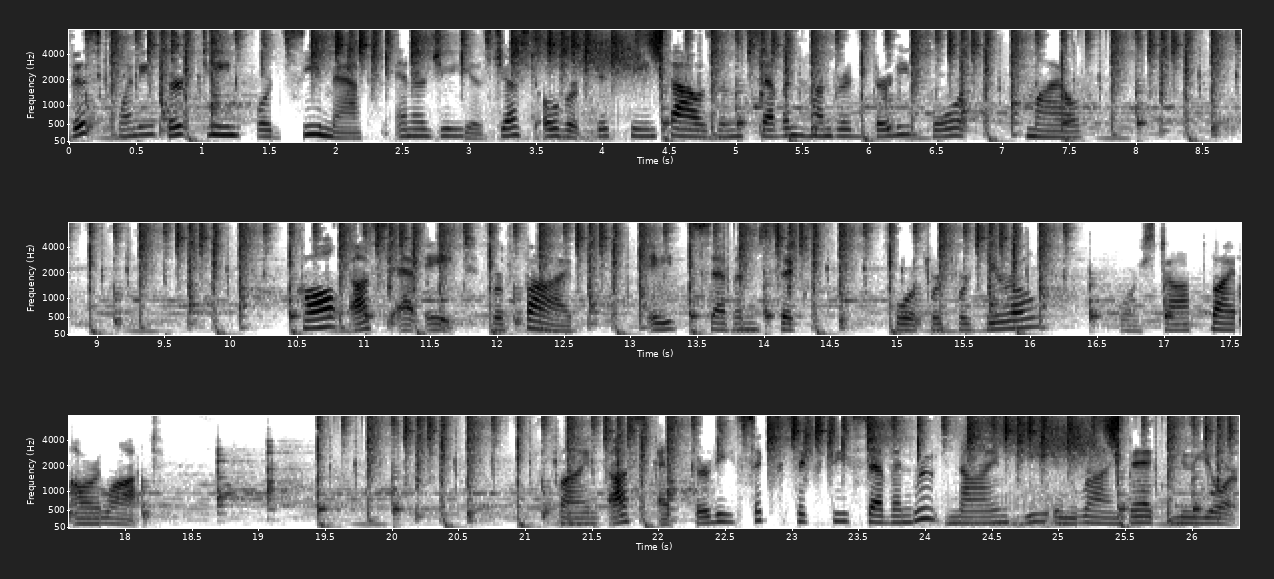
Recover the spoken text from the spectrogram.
This 2013 Ford C-Max Energi is just over 15,734 miles. Call us at 845-876-4440 or stop by our lot. Find us at 3667 Route 9G in Rhinebeck, New York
